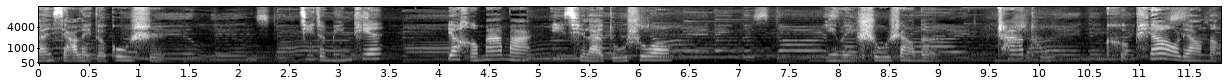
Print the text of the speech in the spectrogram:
听完小磊的故事，记得明天要和妈妈一起来读书哦，因为书上的插图可漂亮呢。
